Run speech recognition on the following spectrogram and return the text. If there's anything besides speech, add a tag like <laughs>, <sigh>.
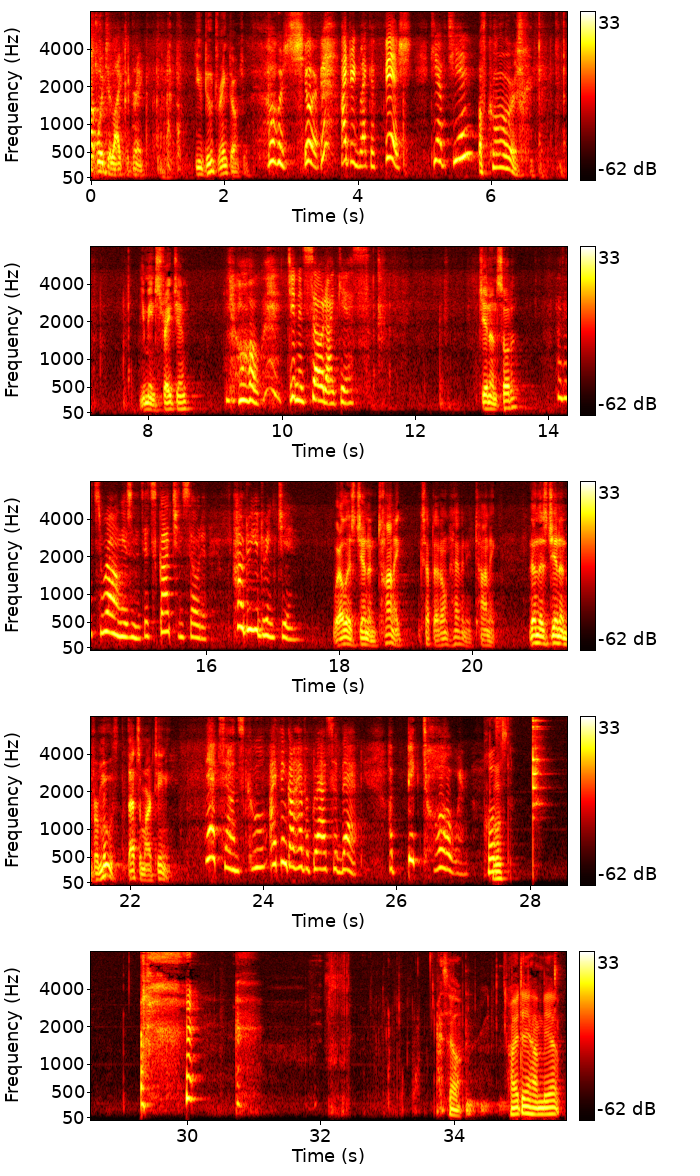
What would you like to drink? You do drink, don't you? Oh, sure. I drink like a fish. Do you have gin? Of course. You mean straight gin? No, gin and soda, I guess. Gin and soda? Oh, that's wrong, isn't it? It's scotch and soda. How do you drink gin? Well, there's gin and tonic, except I don't have any tonic. Then there's gin and vermouth. That's a martini. That sounds cool. I think I'll have a glass of that. A big, tall one. Prost. So, heute haben wir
